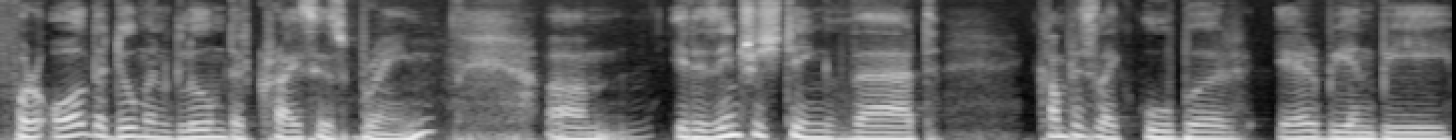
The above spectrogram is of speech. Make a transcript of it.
for all the doom and gloom that crisis bring, um, it is interesting that companies like Uber, Airbnb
